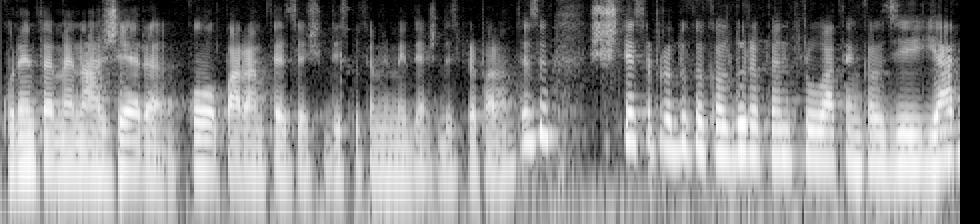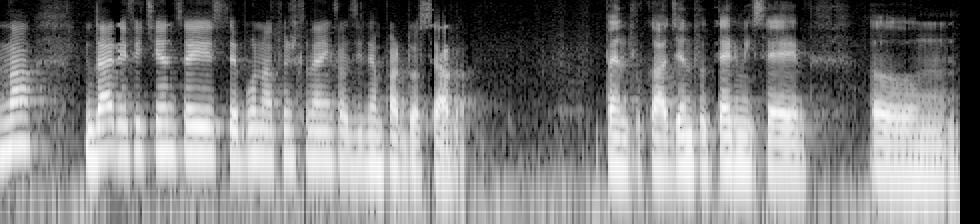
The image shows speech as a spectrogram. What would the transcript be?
curentă menajeră cu o paranteză și discutăm imediat și despre paranteză și știe să producă căldură pentru a te încălzi iarna, dar eficiența este bună atunci când ai încălzire în pardoseală. Pentru că agentul termic se um,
